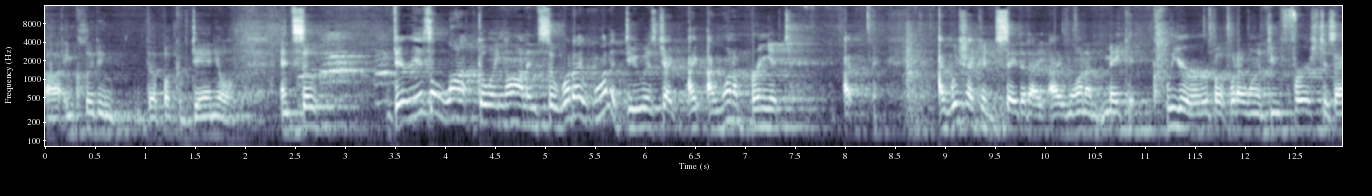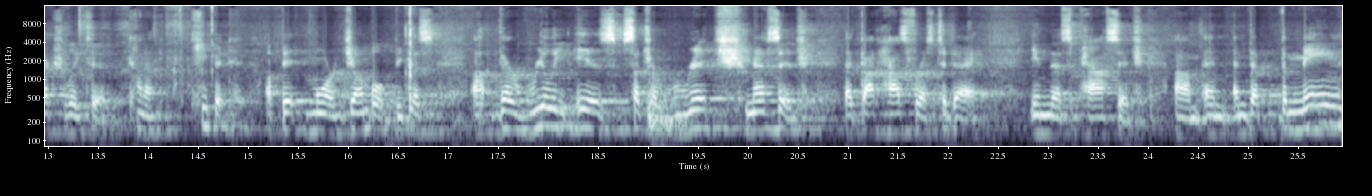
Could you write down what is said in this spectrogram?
uh, including the book of Daniel. And so there is a lot going on. And so, what I want to do is I, I, I want to bring it. I, I wish I could say that I, I want to make it clearer, but what I want to do first is actually to kind of keep it a bit more jumbled because uh, there really is such a rich message that God has for us today in this passage. Um, and and the, the, main,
